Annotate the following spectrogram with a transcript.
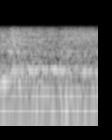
Yeah.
